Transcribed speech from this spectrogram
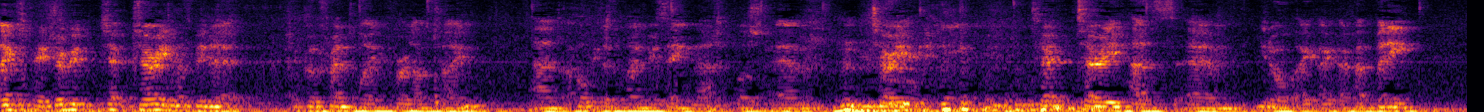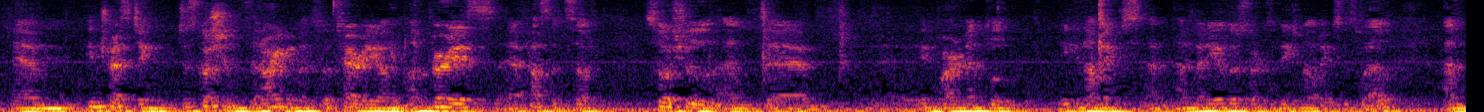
like to pay tribute. Ter- Terry has been a, a good friend of mine for a long time, and I hope he doesn't mind me saying that. But um, Terry, Ter- Terry has, um, you know, I, I, I've had many um, interesting discussions and arguments with Terry on, on various uh, facets of social and uh, environmental economics and, and many other sorts of economics as well. And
